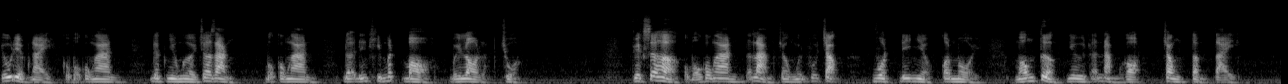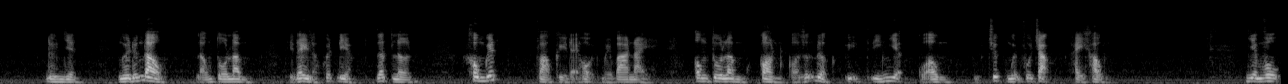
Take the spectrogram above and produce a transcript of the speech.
yếu điểm này của Bộ Công an được nhiều người cho rằng Bộ Công an đợi đến khi mất bò mới lo làm chuồng. Việc sơ hở của Bộ Công an đã làm cho Nguyễn Phú Trọng vuột đi nhiều con mồi mà ông tưởng như đã nằm gọn trong tầm tay. Đương nhiên, người đứng đầu là ông Tô Lâm thì đây là khuyết điểm rất lớn. Không biết vào kỳ đại hội 13 này, ông Tô Lâm còn có giữ được ủy tín nhiệm của ông trước Nguyễn Phú Trọng hay không? Nhiệm vụ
